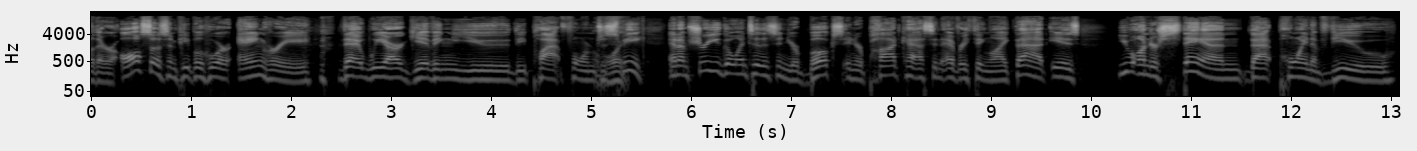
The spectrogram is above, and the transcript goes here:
but there are also some people who are angry that we are giving you the platform oh, to boy. speak. And I'm sure you go into this in your books, in your podcasts, and everything like that. Is you understand that point of view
